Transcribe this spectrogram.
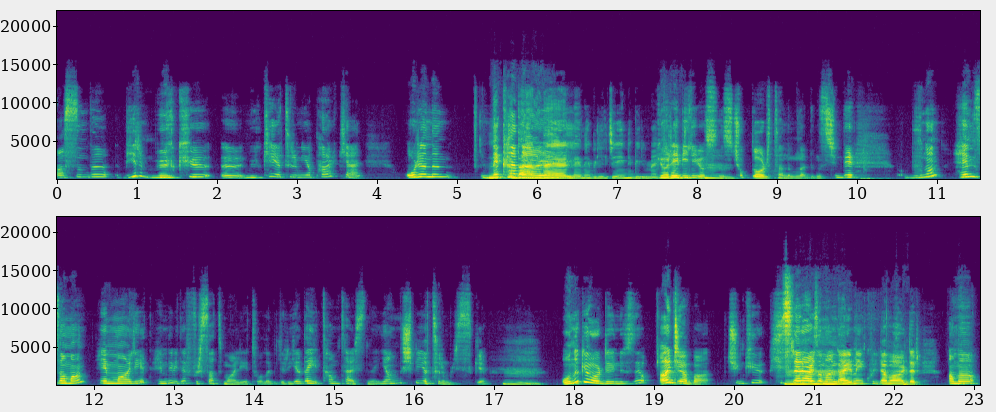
aslında bir mülkü, eee, mülke yatırım yaparken oranın Ne ne kadar kadar değerlenebileceğini bilmek. görebiliyorsunuz. Hımm. Çok doğru tanımladınız. Şimdi bunun hem zaman hem maliyet hem de bir de fırsat maliyeti olabilir ya da tam tersine yanlış bir yatırım riski. Hımm. Onu gördüğünüzde acaba çünkü hisler her zaman Hımm. gayrimenkulde vardır ama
